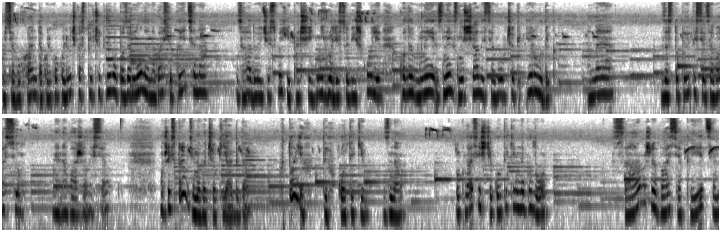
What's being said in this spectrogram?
Кося Вухань та Колько Колючка співчутливо позирнули на Васю Кицина, згадуючи свої перші дні у лісовій школі, коли вони, з них знущалися Вовчик і Рудик. Але заступитися за Васю не наважилися. Може, й справді новачок ябіда? Хто їх, тих котиків, зна? У класі ще котиків не було. Сам же Вася Кицин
